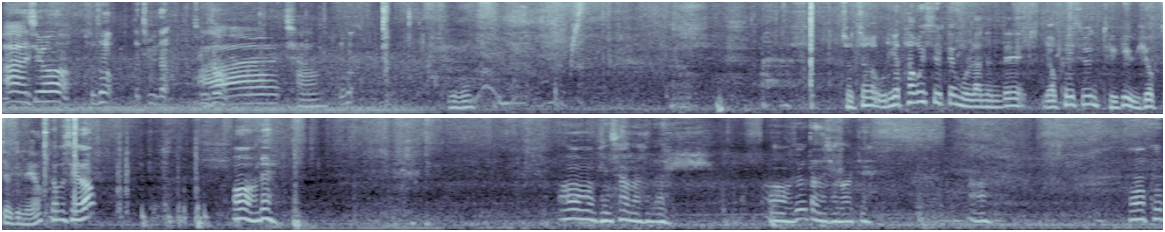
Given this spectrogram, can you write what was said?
아 아쉬워. 수석 끝입니다. 충성. 아 참. 저 차가 우리가 타고 있을 때 몰랐는데 옆에 있으면 되게 위협적이네요. 여보세요? 어, 네. 어, 괜찮아. 네. 어, 좀 이따 다시 전화할게. 아. 어, 그,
